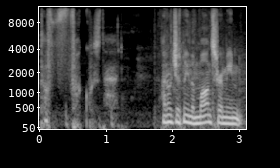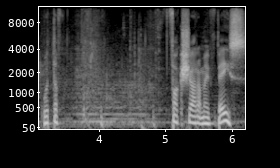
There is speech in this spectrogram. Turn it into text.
The fuck was that? I don't just mean the monster, I mean, what the fuck shot at my face?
